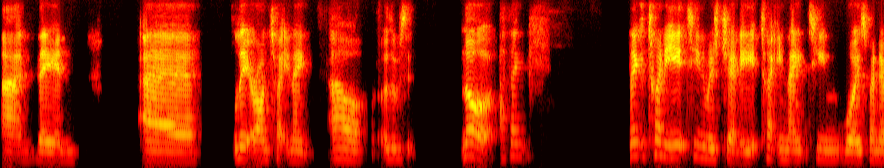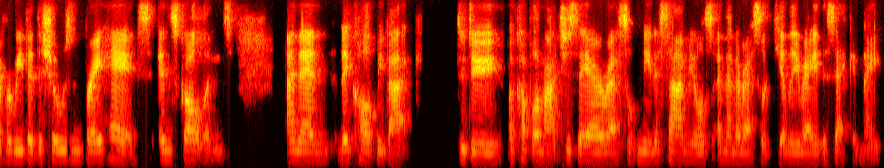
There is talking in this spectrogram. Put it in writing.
and then uh, later on, 29. Oh, it was no, I think I think 2018 was Jinny. 2019 was whenever we did the shows in Braehead in Scotland. And then they called me back to do a couple of matches there. I wrestled Nina Samuels and then I wrestled Kay Lee Ray the second night.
